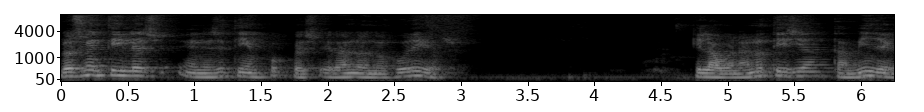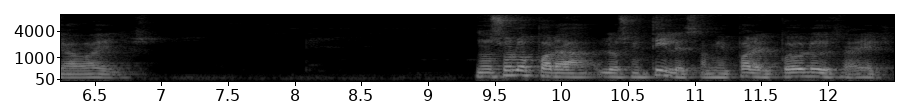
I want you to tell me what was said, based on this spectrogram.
Los gentiles en ese tiempo pues eran los no judíos. Y la buena noticia también llegaba a ellos. No solo para los gentiles, también para el pueblo de Israel.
